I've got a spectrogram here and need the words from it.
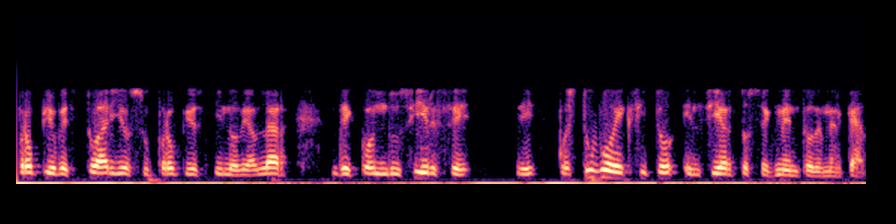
propio vestuario, su propio estilo de hablar, de conducirse, pues tuvo éxito en cierto segmento de mercado.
